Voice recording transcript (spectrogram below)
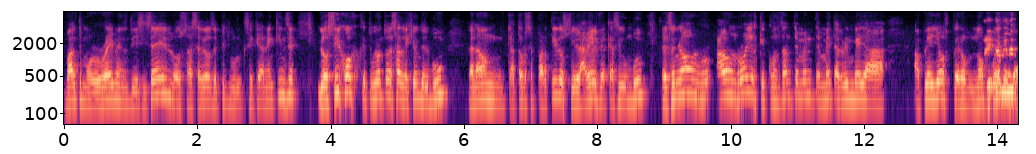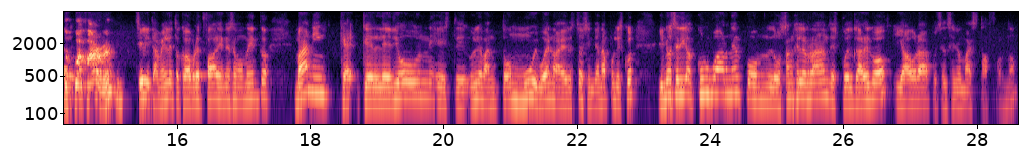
Baltimore Ravens 16, los acereros de Pittsburgh se quedan en 15, los Seahawks que tuvieron toda esa legión del boom ganaron 14 partidos, Filadelfia que ha sido un boom, el señor Aaron Rodgers que constantemente mete a Green Bay a, a playoffs, pero no puede. También le tocó a Favre, ¿eh? Sí, también le tocó a Brett Favre en ese momento. Manning, que, que le dio un, este, un levantón muy bueno a estos Indianapolis Colts. Y no se diga Kurt Warner con Los Ángeles Rams, después Gary Goff y ahora pues el señor Matt Stafford, ¿no?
